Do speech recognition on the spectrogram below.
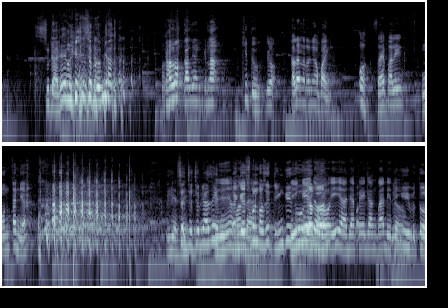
Sudah ada yang sebelumnya kan. Kalau kalian kena gitu, kalian akan ngapain? oh, saya paling Ngonten ya. iya sih. Sejujurnya sih Sejujurnya engagement pasti tinggi, tuh Tinggi ya tuh, kan. iya dia pegang tadi tuh. Tinggi betul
